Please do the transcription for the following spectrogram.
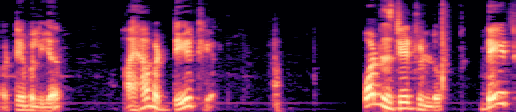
a table here. I have a date here. What this date will do? Date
